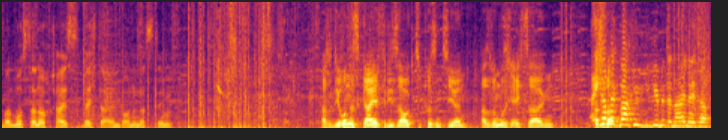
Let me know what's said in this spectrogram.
man muss da noch scheiß Wächter einbauen in das Ding. Also die Runde ist geil für die Saug zu präsentieren. Also da muss ich echt sagen. Ich Also hab den Marke gegeben mit den Highlighter.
